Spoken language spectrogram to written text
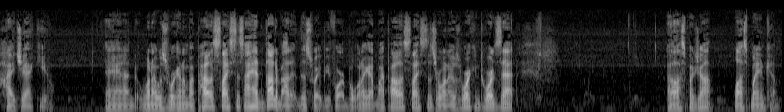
hijack you. And when I was working on my pilot's license, I hadn't thought about it this way before. But when I got my pilot's license, or when I was working towards that, I lost my job, lost my income.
